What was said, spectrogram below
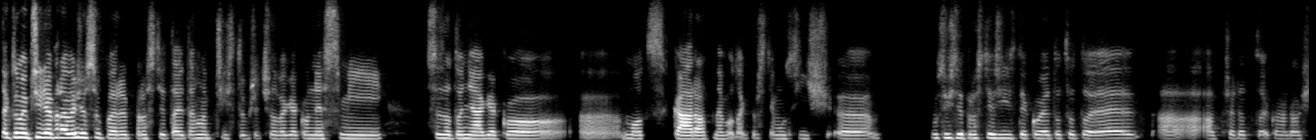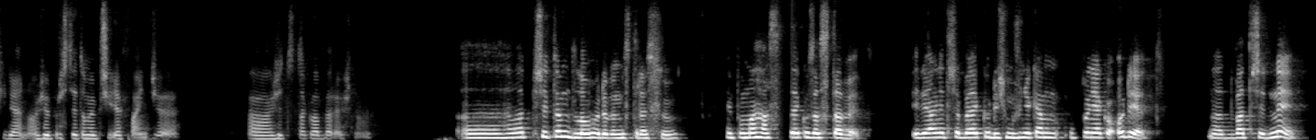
tak to mi přijde právě, že super prostě tady tenhle přístup, že člověk jako nesmí se za to nějak jako uh, moc kárat, nebo tak prostě musíš uh, musíš si prostě říct, jako je to, co to je a, a předat to jako na další den, no. že prostě to mi přijde fajn, že, uh, že to takhle bereš, no. Uh, hele, při tom dlouhodobém stresu mi pomáhá se jako zastavit. Ideálně třeba jako když můžu někam úplně jako odjet na dva, tři dny,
